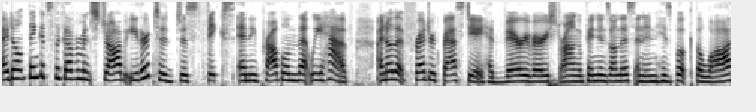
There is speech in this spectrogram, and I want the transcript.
I don't think it's the government's job either to just fix any problem that we have. I know that Frederick Bastiat had very, very strong opinions on this, and in his book, The Law,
